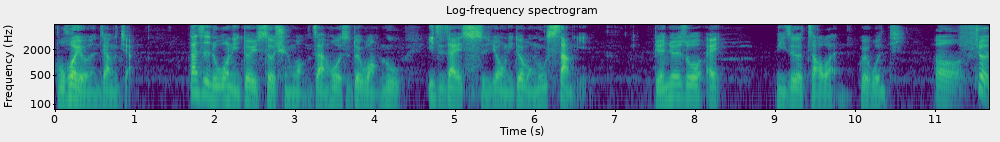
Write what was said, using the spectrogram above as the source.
不会有人这样讲。但是如果你对社群网站或者是对网络一直在使用，你对网络上瘾，别人就会说：“哎、欸，你这个早晚会有问题。”哦，就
